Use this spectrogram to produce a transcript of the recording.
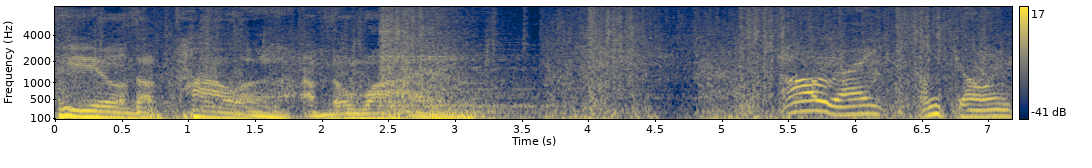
Feel the power of the wild. All right, I'm going.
